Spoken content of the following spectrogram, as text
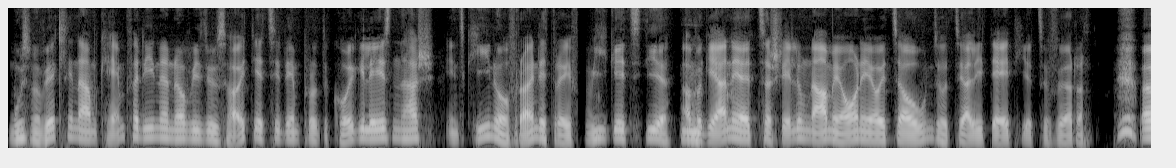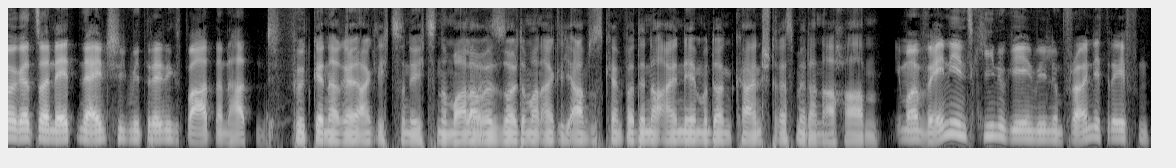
Muss man wirklich nach dem Camp verdienen, noch wie du es heute jetzt in dem Protokoll gelesen hast, ins Kino, Freunde treffen? Wie geht's dir? Mhm. Aber gerne jetzt eine Stellungnahme, ohne jetzt auch Unsozialität hier zu fördern. Weil wir gerade so einen netten Einstieg mit Trainingspartnern hatten. Das führt generell eigentlich zu nichts. Normalerweise sollte man eigentlich abends das Kämpferdinner einnehmen und dann keinen Stress mehr danach haben. Immer wenn ich ins Kino gehen will und Freunde treffen,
